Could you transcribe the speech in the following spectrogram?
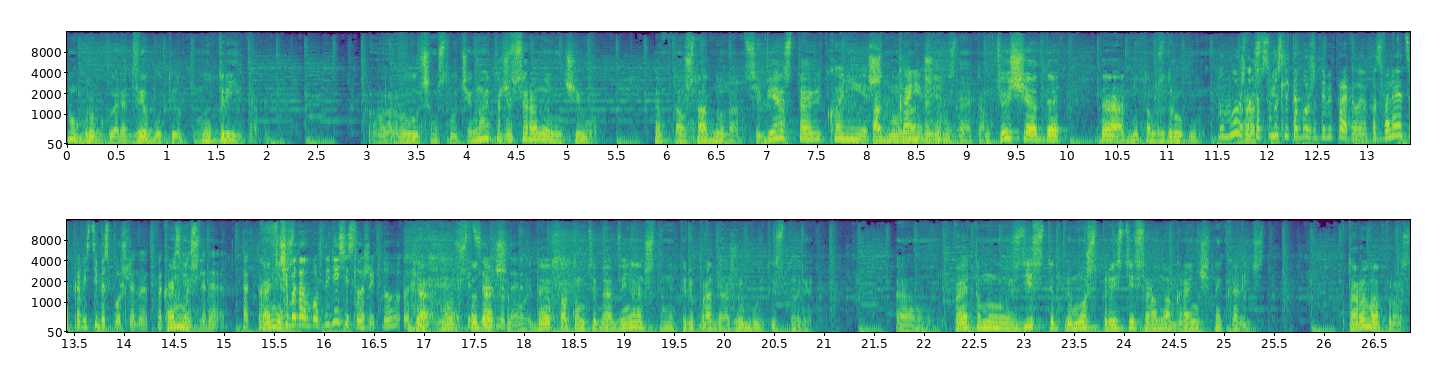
Ну, грубо говоря, две бутылки, ну, три там, в лучшем случае. Но это же все равно ничего. Да, потому что одну надо себе оставить, Конечно, одну конечно. надо, я не знаю, там теще отдать, да, одну там с другом. Ну, можно, так в распить. смысле таможенными правилами позволяется провести беспошлино. Это в этом Конечно. смысле, да. Так-то Конечно. в чемодан можно и 10 сложить, но Да, ну что дальше да. будет, да? Потом тебя обвиняют, что на перепродаже будет история. А, Поэтому здесь ты можешь привести все равно ограниченное количество. Второй вопрос.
